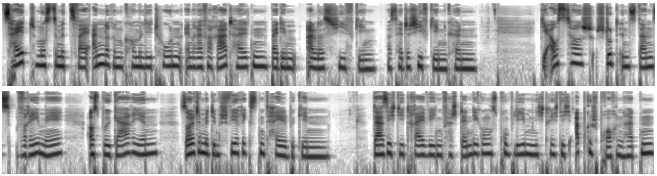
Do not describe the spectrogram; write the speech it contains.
Zeit musste mit zwei anderen Kommilitonen ein Referat halten, bei dem alles schief ging, was hätte schiefgehen können. Die Austausch-Stuttinstanz Vreme aus Bulgarien sollte mit dem schwierigsten Teil beginnen. Da sich die drei wegen Verständigungsproblemen nicht richtig abgesprochen hatten,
